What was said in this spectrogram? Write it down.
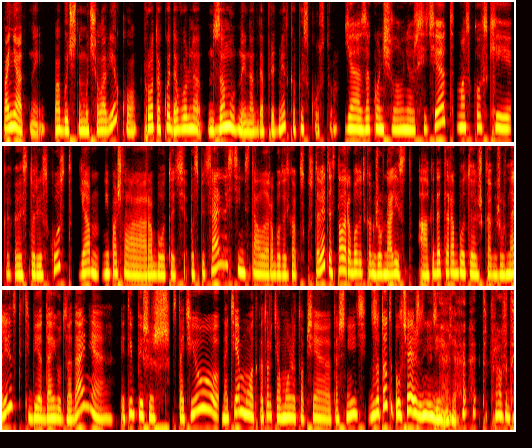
понятный обычному человеку про такой довольно занудный иногда предмет, как искусство. Я закончила университет московский, как история искусств. Я не пошла работать по специальности, не стала работать как искусствовед, я стала работать как журналист. А когда ты работаешь как журналист, тебе дают задание, и ты пишешь статью на тему, от которой тебя может вообще тошнить. Но зато ты получаешь за нее деньги. Это правда.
